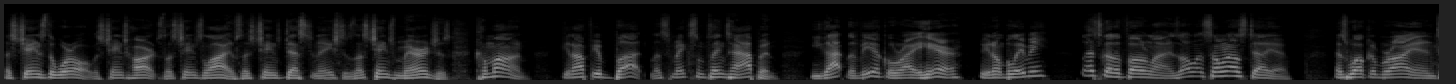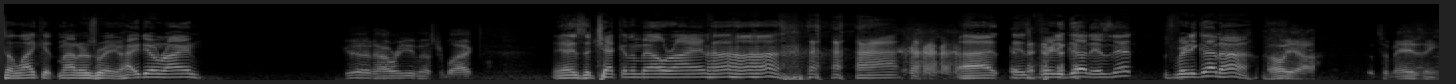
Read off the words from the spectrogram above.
Let's change the world. Let's change hearts. Let's change lives. Let's change destinations. Let's change marriages. Come on. Get off your butt. Let's make some things happen. You got the vehicle right here. You don't believe me? Let's go to the phone lines. I'll let someone else tell you. Let's welcome Ryan to Like It Matters Radio. How you doing, Ryan? Good. How are you, Mr. Black? Yeah, is the check in the mail, Ryan? Huh? Huh? Huh? uh, it's pretty good, isn't it? It's pretty good, huh? Oh yeah, it's amazing.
